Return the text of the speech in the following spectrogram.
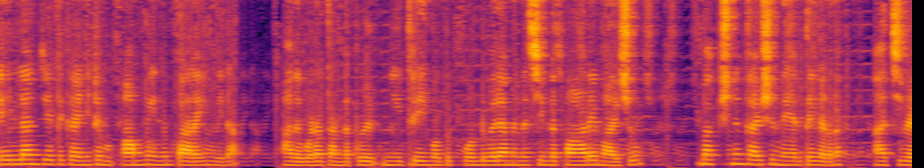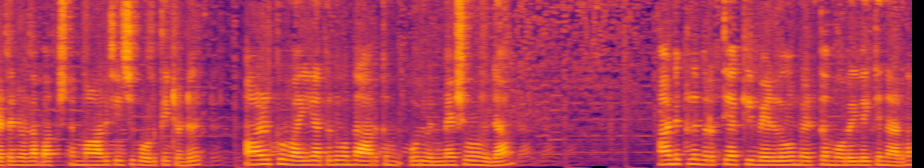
എല്ലാം കേട്ട് കഴിഞ്ഞിട്ടും അമ്മയൊന്നും പറയുന്നില്ല. അതുകൂടെ കണ്ടപ്പോൾ നീത്രി ഇങ്ങോട്ട് കൊണ്ടുവരാമെന്ന ചിന്ത പാടെ മായിച്ചു. ഭക്ഷണം കഴിച്ച് നേരത്തെ കിടന്ന് അച്ചിവേട്ടനുള്ള ഭക്ഷണം മാളി ചേച്ചി കൊടുത്തിട്ടുണ്ട്. ആൾക്ക് വയ്യാത്തത് കൊണ്ട് ആർക്കും ഒരു ഉന്മേഷവുമില്ല. അടുക്കള വൃത്തിയാക്കി വെള്ളവും എടുത്ത് മുറിയിലേക്ക് നടന്നു.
